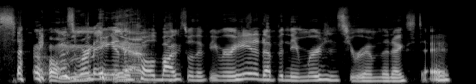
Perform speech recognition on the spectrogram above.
So he oh, was working man. in the cold box with a fever. He ended up in the emergency room the next day.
